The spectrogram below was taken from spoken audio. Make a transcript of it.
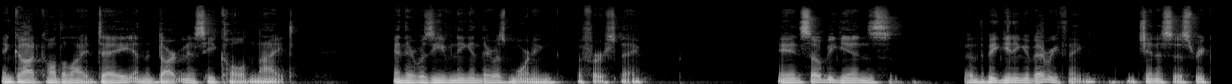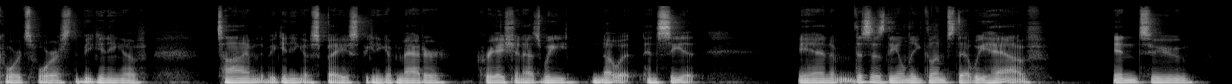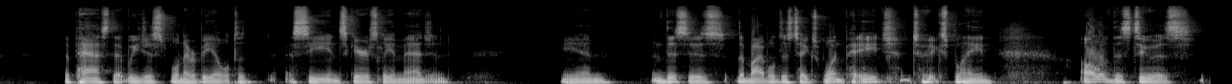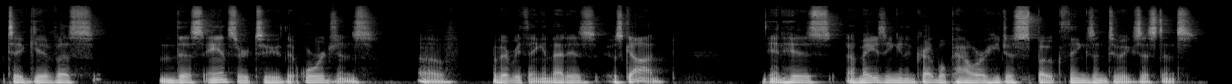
And God called the light day, and the darkness he called night. And there was evening, and there was morning the first day. And so begins the beginning of everything. Genesis records for us the beginning of time, the beginning of space, beginning of matter, creation as we know it and see it. And this is the only glimpse that we have into the past that we just will never be able to see and scarcely imagine. And this is the Bible just takes one page to explain all of this to us, to give us this answer to the origins of of everything, and that is it was God. In his amazing and incredible power, he just spoke things into existence.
